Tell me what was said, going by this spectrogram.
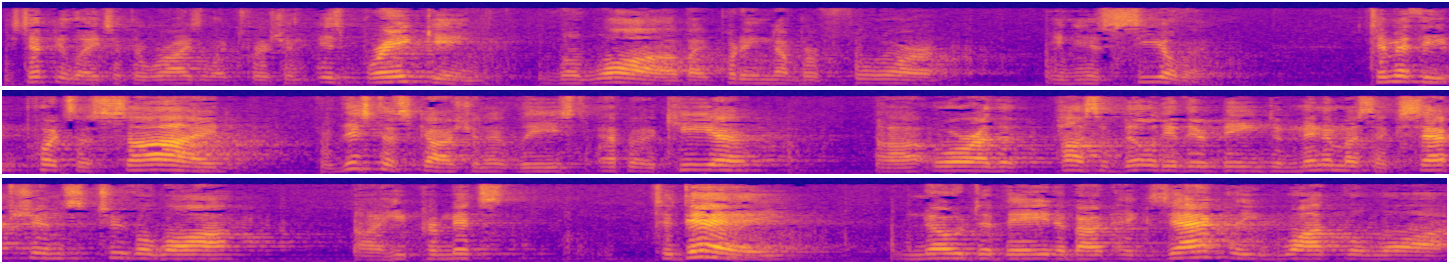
he stipulates that the wise electrician is breaking the law by putting number four in his ceiling. Timothy puts aside, for this discussion at least, epikeia, uh, or the possibility of there being de minimis exceptions to the law. Uh, he permits today no debate about exactly what the law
